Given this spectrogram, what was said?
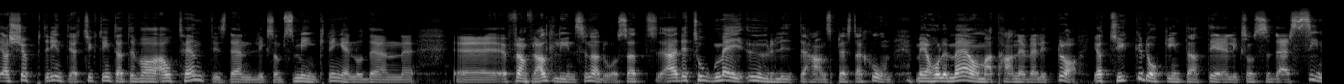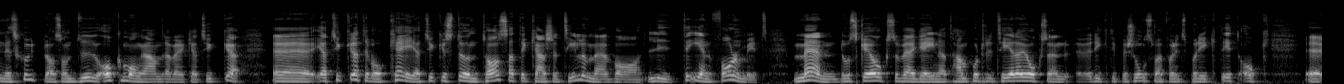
jag köpte det inte. Jag tyckte inte att det var autentiskt, den liksom sminkningen och den, eh, framförallt linserna då. Så att, äh, det tog mig ur lite hans prestation. Men jag håller med om att han är väldigt bra. Jag tycker dock inte att det är liksom sådär sinnessjukt bra som du och många andra verkar tycka. Eh, jag tycker att det var okej. Jag tycker stundtals att det kanske till och med var lite enformigt. Men då ska jag också väga in att han porträtterar ju också en eh, riktig person som har funnits på riktigt och eh,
